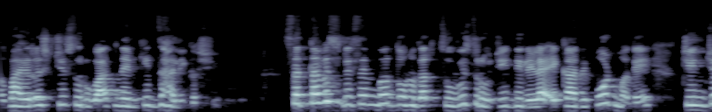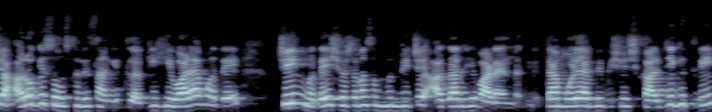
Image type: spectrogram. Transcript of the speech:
व्हायरसची सुरुवात नेमकी झाली कशी? सत्तावीस डिसेंबर दोन हजार चोवीस रोजी दिलेल्या एका रिपोर्टमध्ये चीनच्या आरोग्य संस्थेने सांगितलं की हिवाळ्यामध्ये चीनमध्ये श्वसनासंबंधीचे आजार हे वाढायला लागले. त्यामुळे आम्ही विशेष काळजी घेतली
